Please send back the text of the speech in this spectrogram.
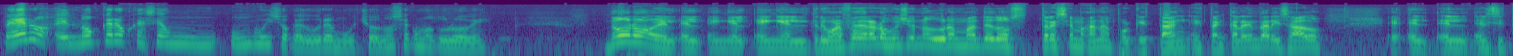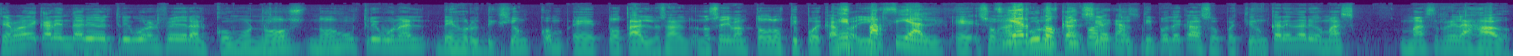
Pero eh, no creo que sea un, un, juicio que dure mucho, no sé cómo tú lo ves. No, no, en, el, en el Tribunal Federal los juicios no duran más de dos, tres semanas porque están, están calendarizados el, el, sistema de calendario del Tribunal Federal, como no, no es un tribunal de jurisdicción eh, total, o sea, no se llevan todos los tipos de casos es allí. parcial. Eh, son algunos tipos ciertos de casos. tipos de casos, pues tiene un calendario más más relajado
